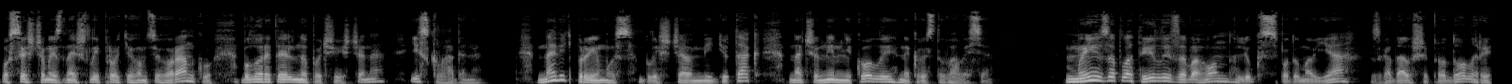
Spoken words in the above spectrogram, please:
Усе, що ми знайшли протягом цього ранку, було ретельно почищене і складене. Навіть примус блищав міддю так, наче ним ніколи не користувалися. Ми заплатили за вагон люкс, подумав я, згадавши про долари,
